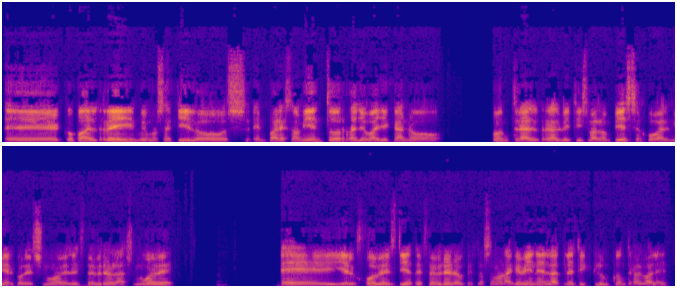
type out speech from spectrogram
eh, Copa del Rey. Vemos aquí los emparejamientos. Rayo Vallecano contra el Real Betis Balompié se juega el miércoles 9 de febrero a las 9. Eh, y el jueves 10 de febrero, que es la semana que viene, el Athletic Club contra el Valencia.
